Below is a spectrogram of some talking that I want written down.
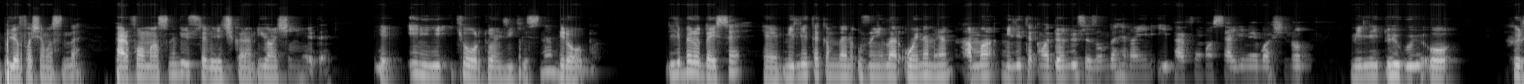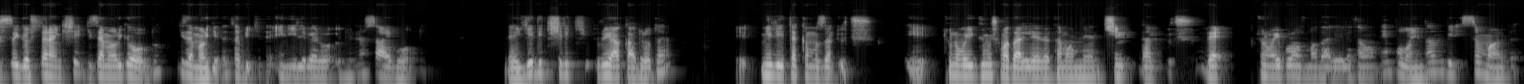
playoff aşamasında performansını bir üst seviyeye çıkaran Yuan Xinye de e, en iyi iki orta oyuncu ikilisinden biri oldu. Libero'da ise e, milli takımda hani uzun yıllar oynamayan ama milli takıma döndüğü sezonda hemen yine iyi performans sergilemeye başlayan o milli duyguyu, o hırsı gösteren kişi Gizem Örge oldu. Gizem Örge de tabii ki de en iyi libero ödülüne sahip oldu. E, 7 kişilik rüya kadroda e, milli takımımızdan 3, e, turnuvayı gümüş madalyayla tamamlayan Çin'den 3 ve turnuvayı bronz madalyayla tamamlayan Polonya'dan bir isim vardı.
